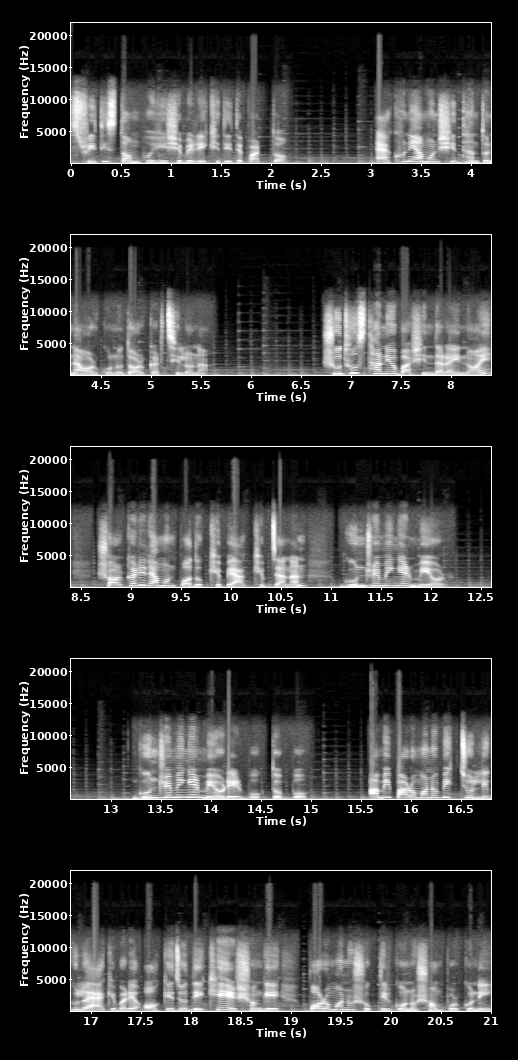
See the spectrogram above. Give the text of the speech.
স্মৃতিস্তম্ভ হিসেবে রেখে দিতে পারত। এখনই এমন সিদ্ধান্ত নেওয়ার কোনো দরকার ছিল না। শুধু স্থানীয় বাসিন্দারাই নয়, সরকারের এমন পদক্ষেপে আক্ষেপ জানান গুন্ড্রেমিংয়ের মেয়র। গুন্ড্রেমিংয়ের মেয়রের বক্তব্য, আমি পারমাণবিক চুল্লিগুলো একেবারে অকেজো দেখে এর সঙ্গে পরমাণু শক্তির কোনো সম্পর্ক নেই।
